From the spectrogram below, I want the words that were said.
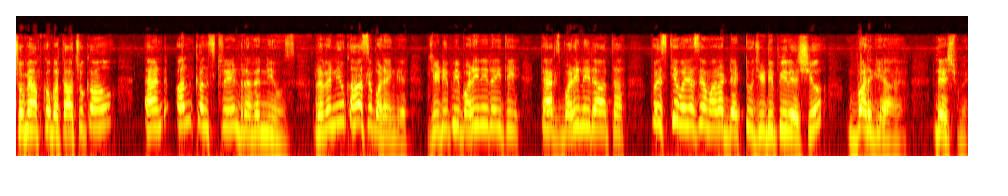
जो मैं आपको बता चुका हूँ एंड अनकंस्ट्रेन्ड रेवेन्यूज रेवेन्यू कहाँ से बढ़ेंगे? जीडीपी बढ़ ही नहीं रही थी टैक्स बढ़ नहीं रहा था। तो इसकी वजह से हमारा डेट टू जीडीपी रेशियो बढ़ गया है देश में।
